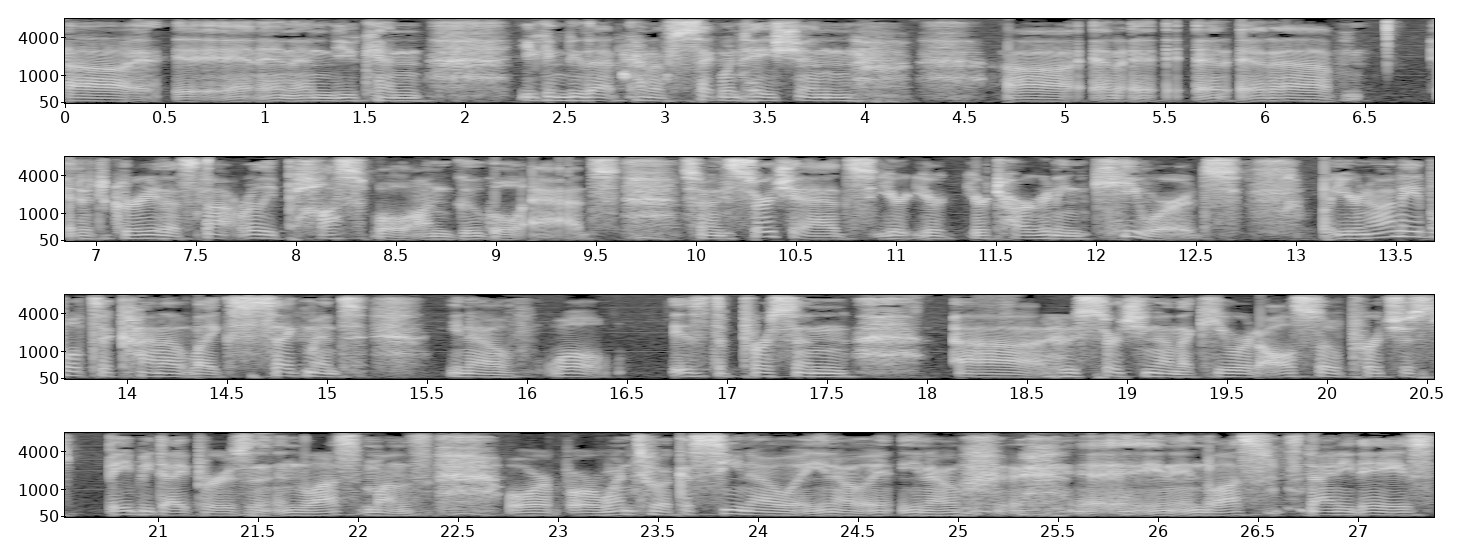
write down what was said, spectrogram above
uh, and and you can you can do that kind of segmentation uh, at, at, at a at a degree that's not really possible on Google Ads. So in search ads, you're you're, you're targeting keywords, but you're not able to kind of like segment. You know, well, is the person uh, who's searching on that keyword also purchased baby diapers in, in, the last month, or or went to a casino, you know, you know, in, in the last ninety days,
